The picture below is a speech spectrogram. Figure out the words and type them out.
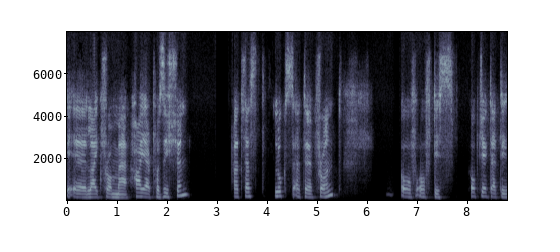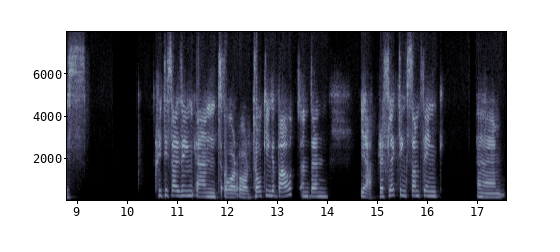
uh, like from a higher position, but just looks at the front of of this object that is criticizing and or or talking about, and then yeah, reflecting something um,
